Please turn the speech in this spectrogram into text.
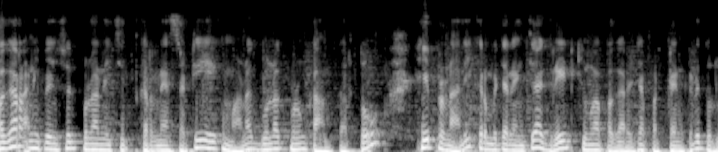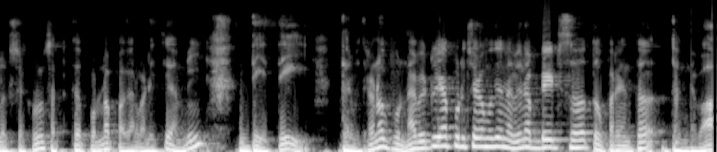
पगार आणि पेन्शन पुन्हा निश्चित करण्यासाठी एक मानक गुणक म्हणून काम करतो. ही प्रणाली कर्मचाऱ्यांच्या ग्रेड किंवा पगाराच्या पट्ट्यांकडे दुर्लक्ष करून सत्यपूर्ण पगारवाढीची हमी देते. तर मित्रांनो पुन्हा भेटू या पुढच्या वेळेमध्ये नवीन अपडेटसह तोपर्यंत धन्यवाद.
